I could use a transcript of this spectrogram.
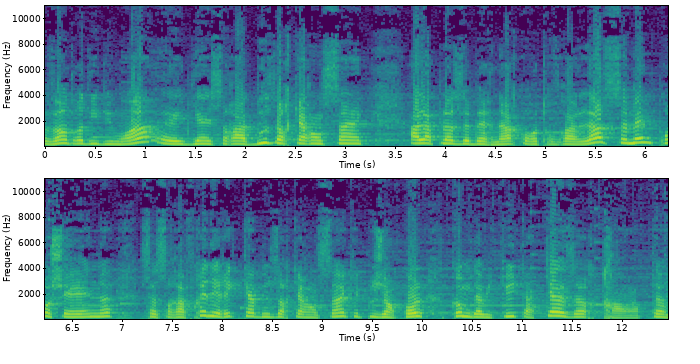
vendredi du mois. Eh bien, il sera à 12h45 à la place de Bernard qu'on retrouvera la semaine prochaine. Ce sera Frédéric à 12h45 et puis Jean-Paul comme d'habitude à 15h30.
